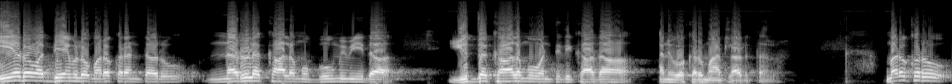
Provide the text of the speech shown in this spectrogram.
ఏడో అధ్యాయంలో మరొకరు అంటారు నరుల కాలము భూమి మీద యుద్ధ కాలము వంటిది కాదా? అని ఒకరు మాట్లాడతారు. మరొకరు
